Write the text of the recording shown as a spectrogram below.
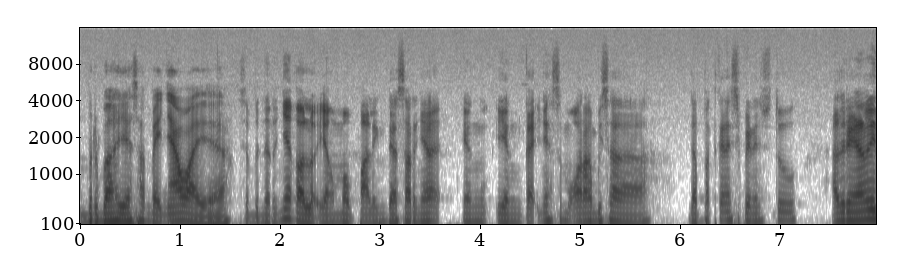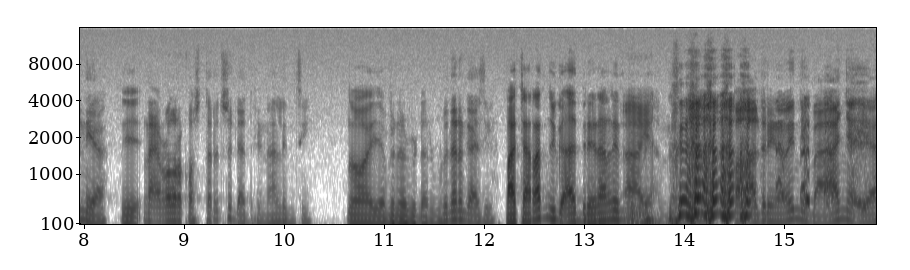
berbahaya sampai nyawa ya. Sebenarnya kalau yang mau paling dasarnya yang yang kayaknya semua orang bisa dapatkan experience itu adrenalin ya. Iya. Naik roller coaster itu sudah adrenalin sih. Oh iya benar-benar. Bener gak sih? Pacaran juga adrenalin tuh. Ah ya, kalau adrenalin ya banyak ya.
